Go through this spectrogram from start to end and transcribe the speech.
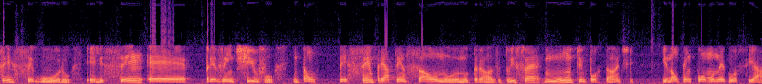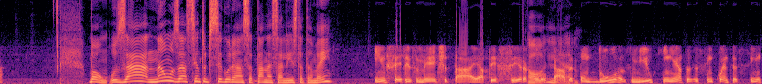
ser seguro, ele ser é, preventivo. Então, ter sempre atenção no, no trânsito. Isso é muito importante e não tem como negociar. Bom, usar, não usar cinto de segurança está nessa lista também? Infelizmente, tá. É a terceira Olha. colocada com 2.555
